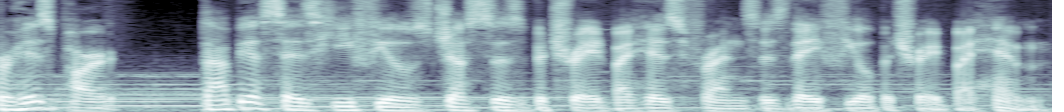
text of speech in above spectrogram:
For his part, Tapia says he feels just as betrayed by his friends as they feel betrayed by him.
